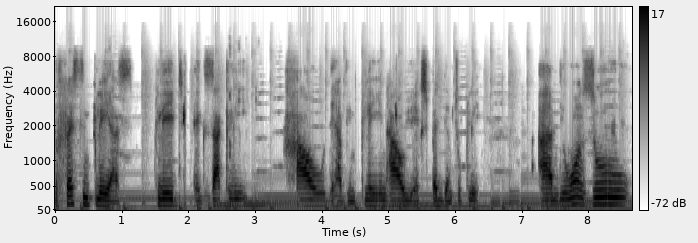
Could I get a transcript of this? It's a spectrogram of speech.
The first team players played exactly how they have been playing, how you expect them to play, and the ones who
